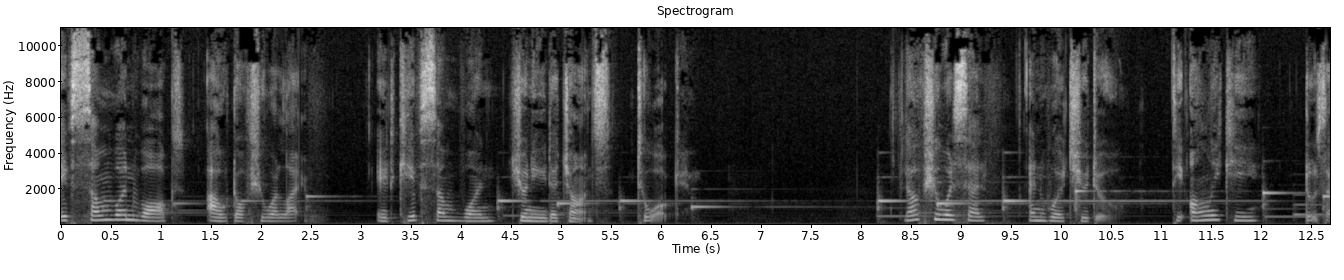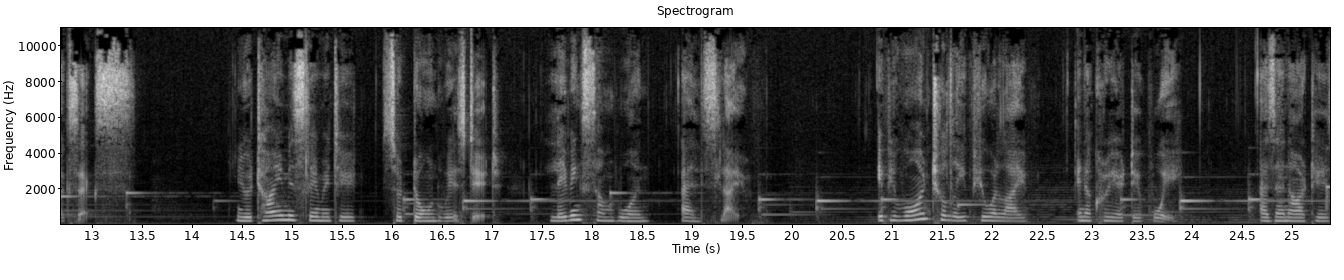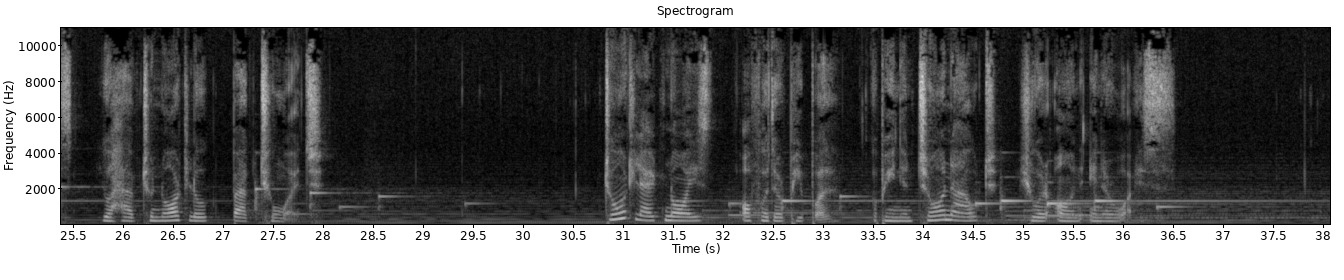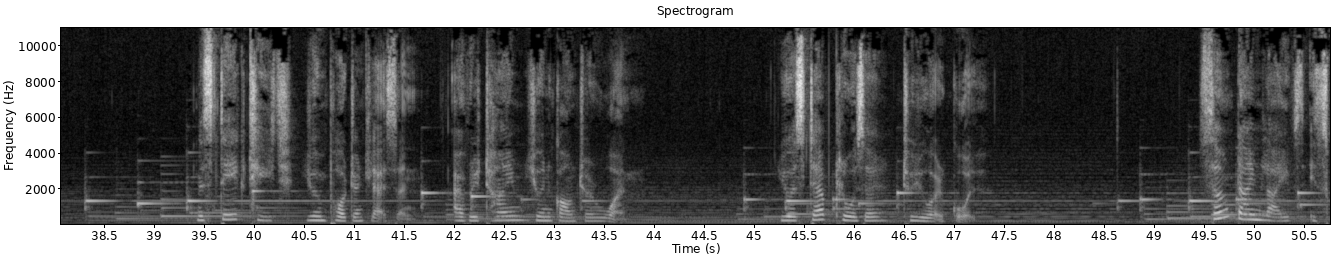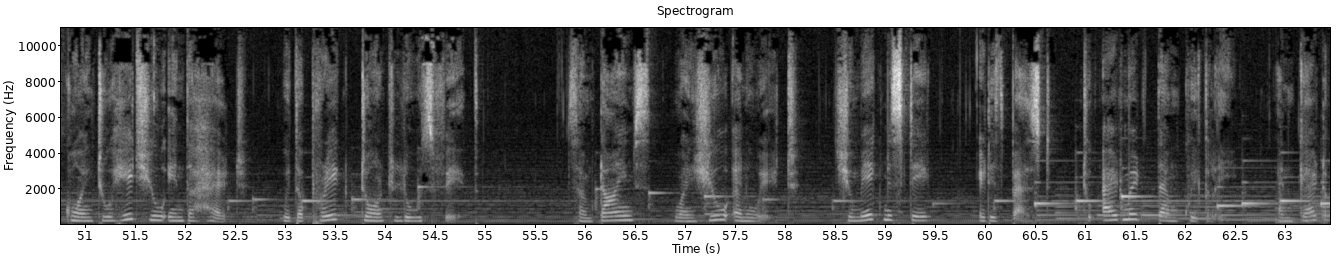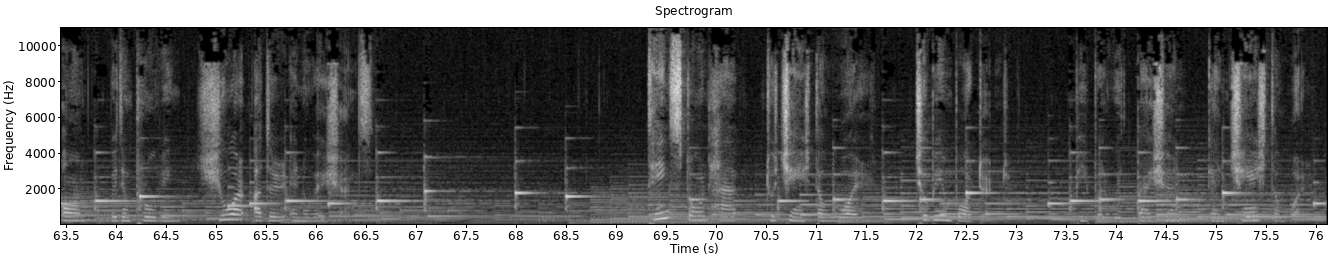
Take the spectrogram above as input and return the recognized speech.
If someone walks out of your life, it gives someone you need a chance to walk in. Love yourself and what you do. The only key to success. Your time is limited, so don't waste it living someone else's life. If you want to live your life in a creative way, as an artist, you have to not look back too much. Don't let noise of other people opinion drown out your own inner voice. Mistake teach you important lesson every time you encounter one. You step closer to your goal. Sometime life is going to hit you in the head with a break, don't lose faith. Sometimes when you innovate, you make mistake, it is best to admit them quickly and get on with improving your other innovations. Things don't have to change the world to be important. People with passion can change the world.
